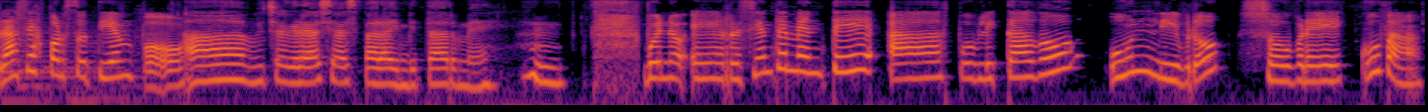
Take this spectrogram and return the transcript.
Gracias por su tiempo. Ah, muchas gracias para invitarme. Bueno, eh, recientemente has publicado un libro sobre Cuba.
